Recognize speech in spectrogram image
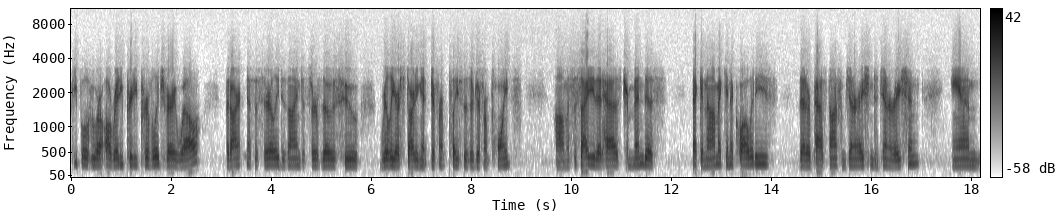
people who are already pretty privileged very well, but aren't necessarily designed to serve those who really are starting at different places or different points. Um, a society that has tremendous economic inequalities that are passed on from generation to generation. And,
